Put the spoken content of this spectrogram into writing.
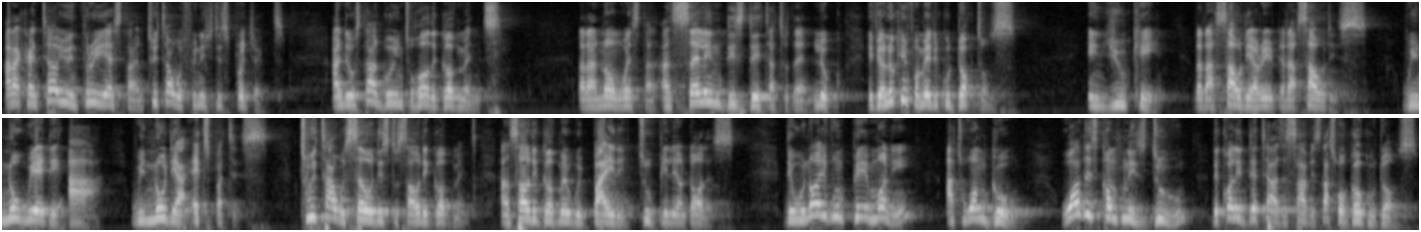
And I can tell you in three years' time, Twitter will finish this project. And they'll start going to all the governments that are non-Western and selling this data to them. Look, if you're looking for medical doctors in UK that are Saudi Arabia, that are Saudis, we know where they are. We know their expertise. Twitter will sell this to Saudi government, and Saudi government will buy it, $2 billion. They will not even pay money at one go. What these companies do, they call it data as a service. That's what Google does.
